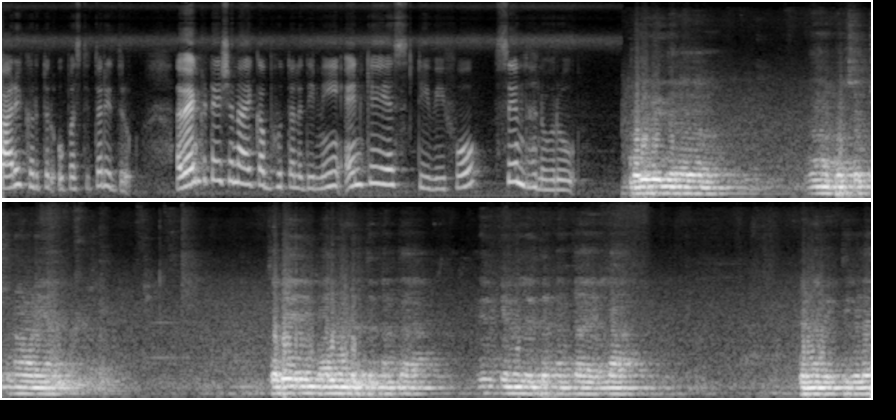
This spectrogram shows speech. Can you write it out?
ಕಾರ್ಯಕರ್ತರು ಉಪಸ್ಥಿತರಿದ್ದರು. ವೆಂಕಟೇಶ ನಾಯಕ ಭೂತಲದಿನ್ನಿ ಎನ್ಕೆಎಸ್ ಟಿವಿ ಫೋ ಸಿಂಧನೂರು ಪದವೀಧರ ವಿಧಾನ ಪರಿಷತ್ ಚುನಾವಣೆಯ ಸಭೆಯಲ್ಲಿ ಪಾಲ್ಗೊಂಡಿರ್ತಕ್ಕಂಥ, ವೇದಿಕೆ ಮೇಲಿರ್ತಕ್ಕಂಥ ಎಲ್ಲ ಗಣ್ಯ ವ್ಯಕ್ತಿಗಳೇ,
